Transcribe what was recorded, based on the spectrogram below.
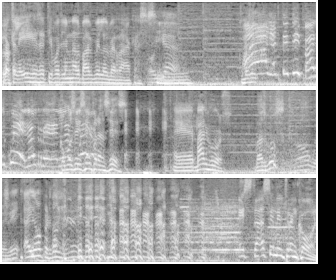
Lo que le dije, ese tipo tiene unas vas, güey, las berracas. Oiga. Ah, ya entendí, güey, al revés. ¿Cómo se dice en francés? Eh, Vasgos. ¿Vasgos? No, güey. Ay, no, perdón. Estás en el trancón.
